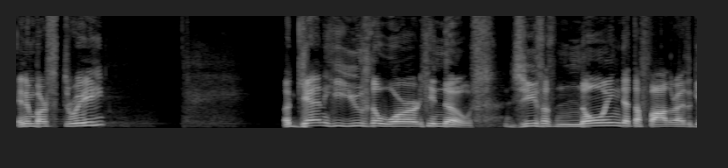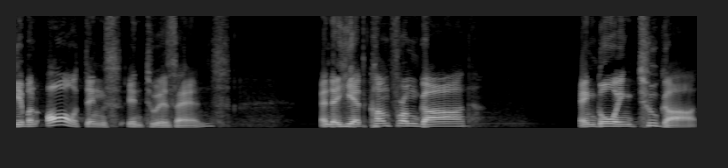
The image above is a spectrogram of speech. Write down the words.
And in verse 3, Again, he used the word he knows. Jesus, knowing that the Father has given all things into his hands and that he had come from God and going to God.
